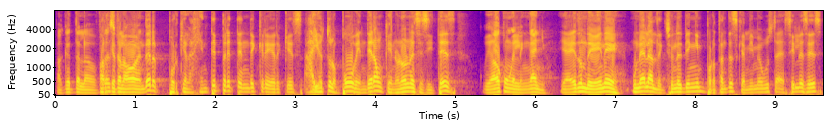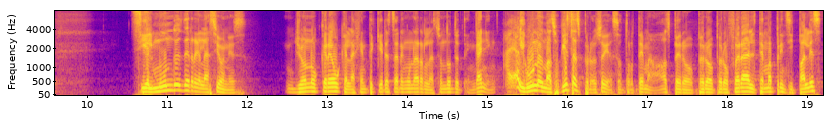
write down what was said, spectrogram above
¿Para qué te la ¿Para qué te la voy a vender? Porque la gente pretende creer que es, ah, yo te lo puedo vender aunque no lo necesites. Cuidado con el engaño. Y ahí es donde viene una de las lecciones bien importantes que a mí me gusta decirles es, si el mundo es de relaciones, yo no creo que la gente quiera estar en una relación donde te engañen. Hay algunos masoquistas, pero eso ya es otro tema, vamos. Pero, pero, pero fuera del tema principal es,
